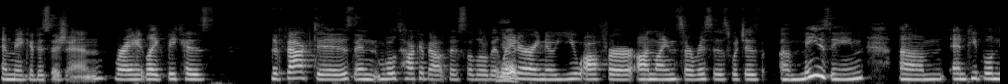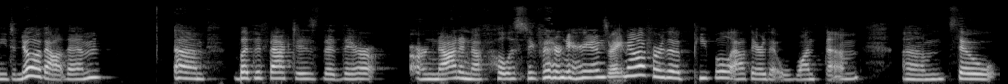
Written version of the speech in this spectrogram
and make a decision, right? Like, because the fact is, and we'll talk about this a little bit yeah. later, I know you offer online services, which is amazing, um, and people need to know about them. Um, but the fact is that there are not enough holistic veterinarians right now for the people out there that want them. Um, so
